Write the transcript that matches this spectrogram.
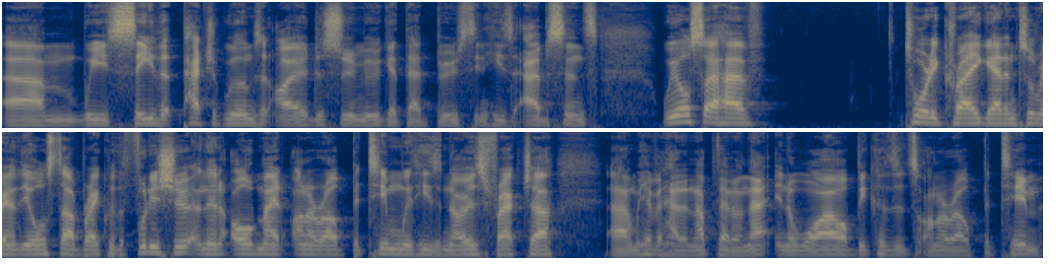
Um, we see that Patrick Williams and Ayo Dosunmu get that boost in his absence. We also have Torrey Craig out until around the All Star break with a foot issue, and then old mate Onuralp Bitim with his nose fracture. Um, we haven't had an update on that in a while because it's Onuralp Bitim.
